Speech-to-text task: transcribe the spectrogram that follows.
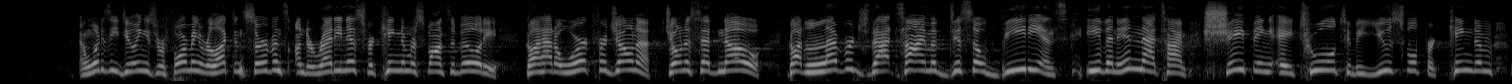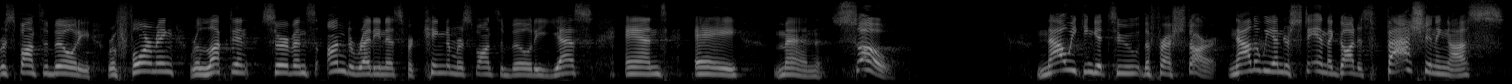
And what is he doing? He's reforming reluctant servants under readiness for kingdom responsibility. God had to work for Jonah. Jonah said no. God leveraged that time of disobedience, even in that time, shaping a tool to be useful for kingdom responsibility, reforming reluctant servants under readiness for kingdom responsibility. Yes and amen. So, now we can get to the fresh start. Now that we understand that God is fashioning us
